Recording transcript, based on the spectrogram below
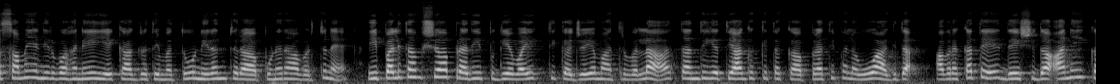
ಸಮಯ ನಿರ್ವಹಣೆ, ಏಕಾಗ್ರತೆ ಮತ್ತು ನಿರಂತರ ಪುನರಾವರ್ತನೆ. ಈ ಫಲಿತಾಂಶ ಪ್ರದೀಪ್ಗೆ ವೈಯಕ್ತಿಕ ಜಯ ಮಾತ್ರವಲ್ಲ, ತಂದೆಯ ತ್ಯಾಗಕ್ಕೆ ತಕ್ಕ ಪ್ರತಿಫಲವೂ ಆಗಿದೆ. ಅವರ ಕತೆ ದೇಶದ ಅನೇಕ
